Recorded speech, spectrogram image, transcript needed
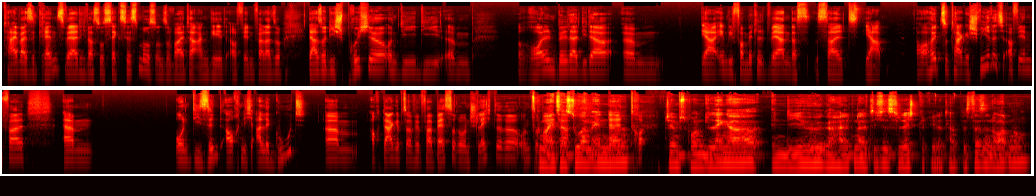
teilweise grenzwertig, was so Sexismus und so weiter angeht, auf jeden Fall. Also da so die Sprüche und die, die ähm, Rollenbilder, die da ähm, ja irgendwie vermittelt werden, das ist halt, ja, heutzutage schwierig auf jeden Fall. Ähm, und die sind auch nicht alle gut. Ähm, auch da gibt es auf jeden Fall bessere und schlechtere und so Guck mal, weiter. Jetzt hast du am Ende äh, James Bond länger in die Höhe gehalten, als ich es schlecht geredet habe. Ist das in Ordnung?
